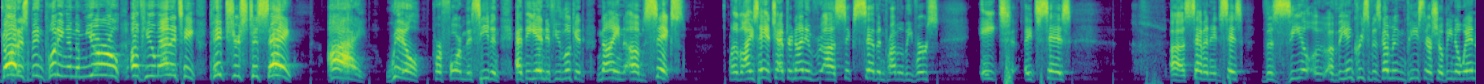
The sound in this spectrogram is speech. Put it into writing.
God has been putting in the mural of humanity pictures to say, I will perform this. Even at the end, if you look at 9 um, 6 of Isaiah chapter 9 and uh, 6 7, probably verse 8, it says, uh, 7, it says, the zeal of the increase of his government and peace there shall be no end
